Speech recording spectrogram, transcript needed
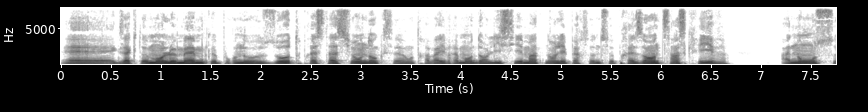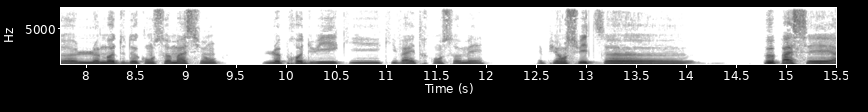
est exactement le même que pour nos autres prestations. Donc, on travaille vraiment dans l'ici et maintenant. Les personnes se présentent, s'inscrivent, annoncent euh, le mode de consommation, le produit qui va être consommé et puis ensuite euh, peut passer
